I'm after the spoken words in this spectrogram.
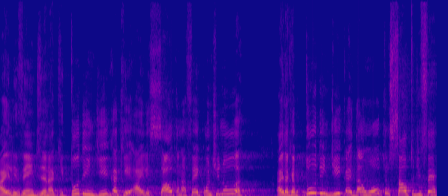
Aí ele vem dizendo aqui, tudo indica que. Aí ele salta na fé e continua. Aí daqui a tudo indica e dá um outro salto de fé.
